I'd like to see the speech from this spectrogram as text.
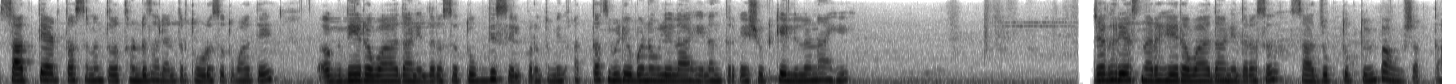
सात ते आठ तासानंतर थंड झाल्यानंतर थोडंसं तुम्हाला ते अगदी रवा दाणेदार असं तूप दिसेल परंतु मी आत्ताच व्हिडिओ बनवलेला आहे नंतर काही शूट केलेलं नाही. माझ्या घरी असणारं हे रवा दाणेदार असं साजूक तूप तुम्ही पाहू शकता.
